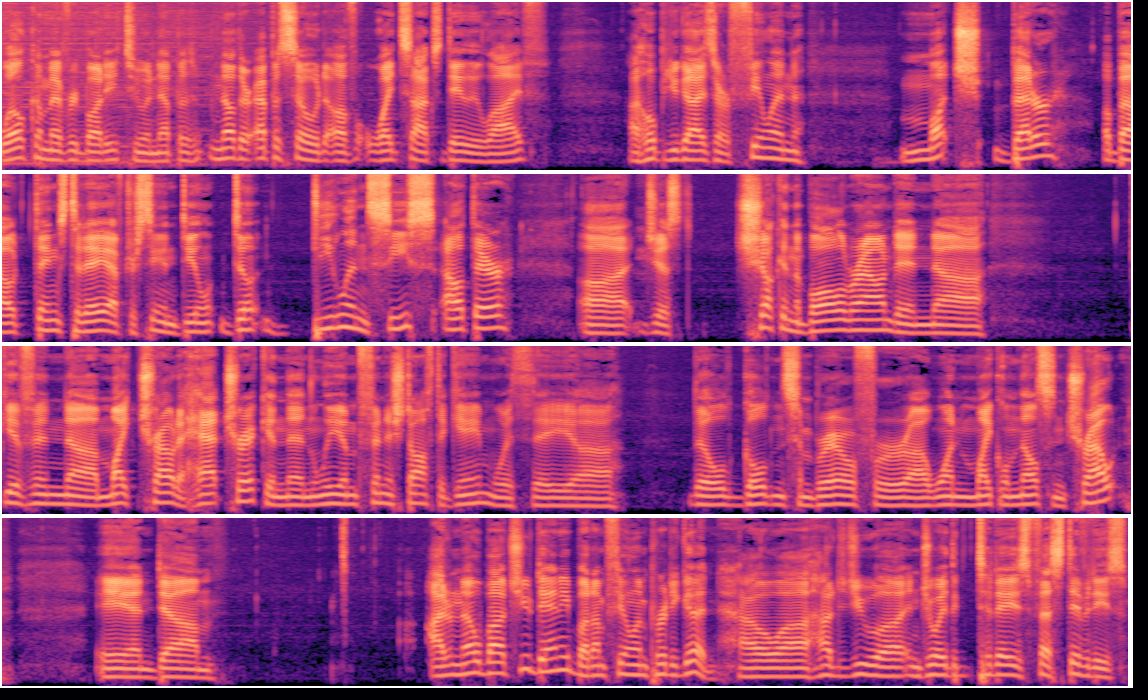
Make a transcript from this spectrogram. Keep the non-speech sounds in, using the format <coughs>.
welcome everybody to an epi- another episode of White Sox Daily Live. I hope you guys are feeling much better about things today after seeing Dylan Cease out there uh, just chucking the ball around and uh, giving uh, Mike Trout a hat trick, and then Liam finished off the game with a uh, the old golden sombrero for uh, one Michael Nelson Trout, and. Um, I don't know about you, Danny, but I'm feeling pretty good. How uh, how did you enjoy the, today's festivities?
